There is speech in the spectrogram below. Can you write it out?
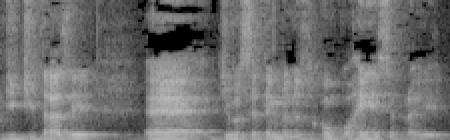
de te trazer, é, de você ter menos concorrência para ele.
